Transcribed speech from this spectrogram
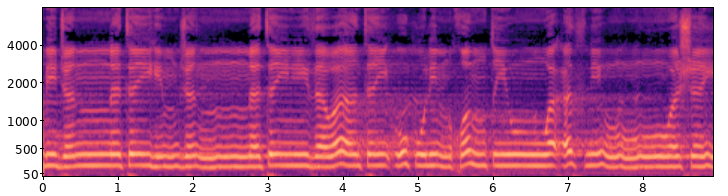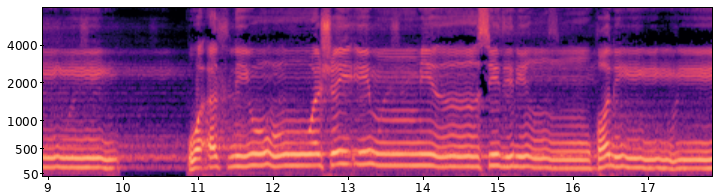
بِجَنَّتَيْهِمْ جَنَّتَيْنِ ذَوَاتَيْ أُكُلٍ خَمْطٍ وَأَثْلٍ وَشَيْءٍ وَأَثْلٍ وَشَيْءٍ مِّن سِدْرٍ قَلِيلٍ.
